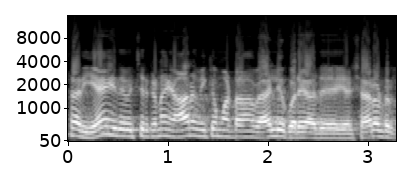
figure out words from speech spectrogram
sir ஏன் இதை வச்சிருக்கேன்னா யாரும் விற்க மாட்டான் வேல்யூ குறையாது. என் ஷேர் ஹோல்டர்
